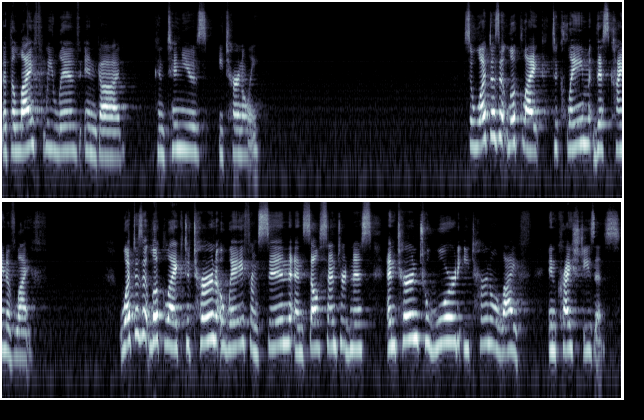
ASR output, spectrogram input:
That the life we live in God continues eternally. So, what does it look like to claim this kind of life? What does it look like to turn away from sin and self centeredness and turn toward eternal life in Christ Jesus?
